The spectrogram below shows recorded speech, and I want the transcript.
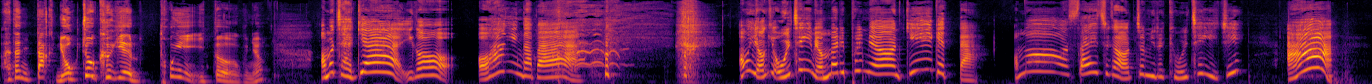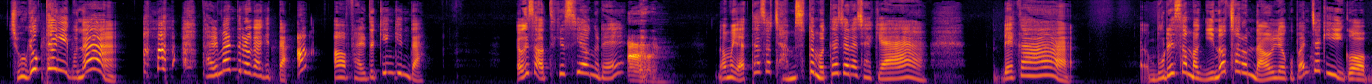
하여튼 딱 욕조 크기의 통이 있더군요. 어머, 자기야, 이거 어항인가 봐. 어머, 여기 올챙이 몇 마리 풀면 끼겠다. 어머, 사이즈가 어쩜 이렇게 올챙이지? 아, 조격탕이구나. 발만 들어가겠다. 아, 어, 발도 낑긴다. 여기서 어떻게 수영을 해? 너무 얕아서 잠수도 못하잖아, 자기야. 내가 물에서 막 인어처럼 나오려고 반짝이 이거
